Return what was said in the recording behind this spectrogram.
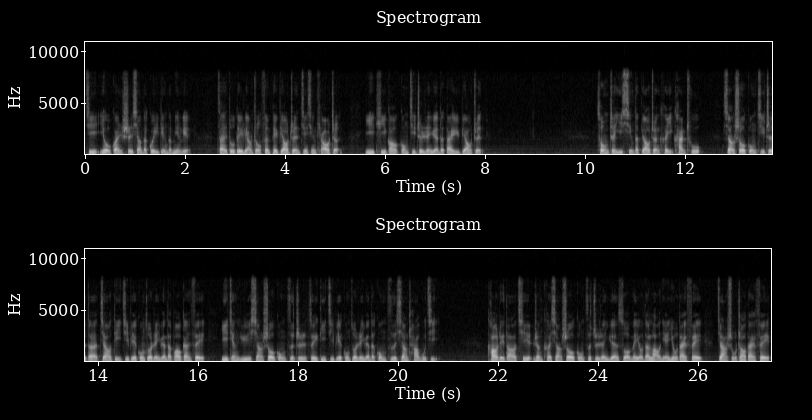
及有关事项的规定的命令，再度对两种分配标准进行调整。以提高供给制人员的待遇标准。从这一新的标准可以看出，享受供给制的较低级别工作人员的包干费，已经与享受工资制最低级别工作人员的工资相差无几。考虑到其仍可享受工资制人员所没有的老年优待费、家属招待费、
